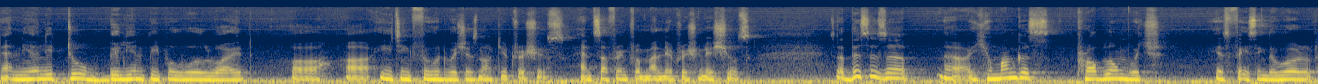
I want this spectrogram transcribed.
And nearly 2 billion people worldwide Uh, uh, eating food which is not nutritious and suffering from malnutrition issues. So, this is a, a humongous problem which is facing the world.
